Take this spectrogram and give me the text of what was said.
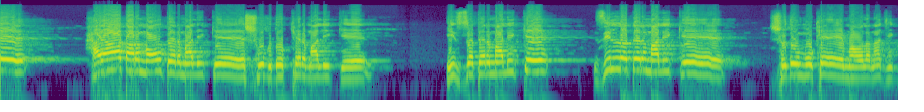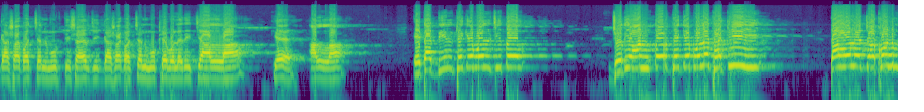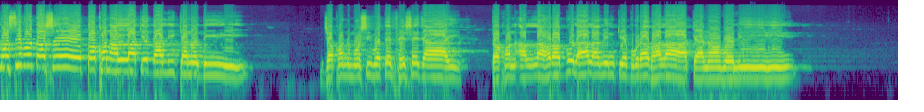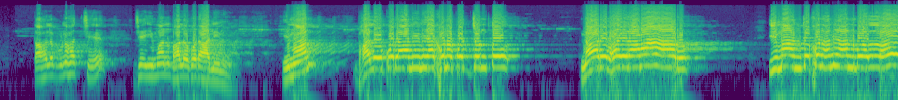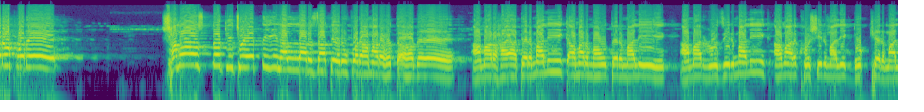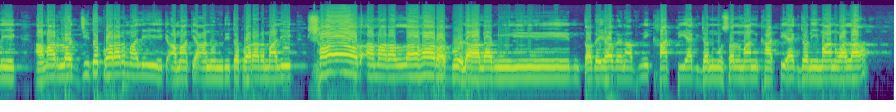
হায়াত আর মৌতের মালিককে, সুখ দুঃখের মালিককে ইজ্জতের মালিককে, জিল্লতের মালিককে শুধু মুখে মৌলানা জিজ্ঞাসা করছেন, মুফতি সাহেব জিজ্ঞাসা করছেন, মুখে বলে দিচ্ছে আল্লাহ। কে? আল্লাহ। এটা দিল থেকে বলছি তো। যদি অন্তর থেকে বলে থাকি, তাহলে যখন মুসিবত আসে, তখন আল্লাহকে গালি কেন দিই? যখন মুসিবতে ফেসে যায় তখন আল্লাহ রাব্বুল আলামিনকে বুড়া ভালা কেন বলি? তাহলে মনে হচ্ছে যে ইমান ভালো করে আনিনি। ইমান ভালো করে আনিনি এখনও পর্যন্ত। না রে ভাই আমার ইমান যখন আমি আনব আল্লাহর উপরে, সমস্ত কিছু তিন আল্লাহর জাতের উপরে আমার হতে হবে। আমার হায়াতের মালিক, আমার মৌতের মালিক, আমার রুজির মালিক, আমার খুশির মালিক, দুঃখের মালিক, আমার লজ্জিত করার মালিক, আমাকে আনন্দিত করার মালিক, সব আমার আল্লাহ রব্বুল আলামিন। তবেই হবেন আপনি খাঁটি একজন মুসলমান, খাঁটি একজন ইমানওয়ালা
